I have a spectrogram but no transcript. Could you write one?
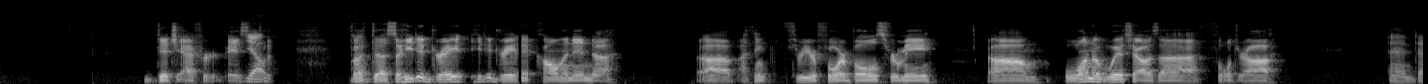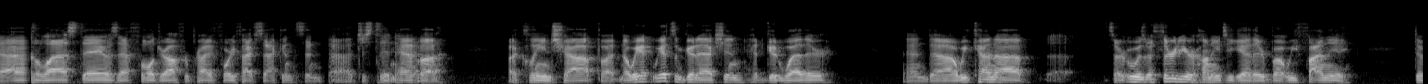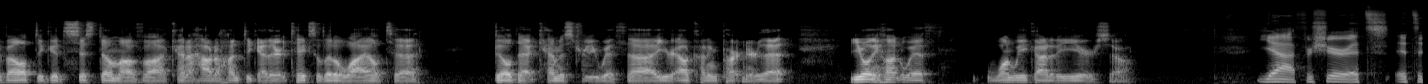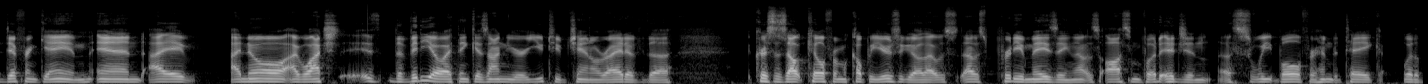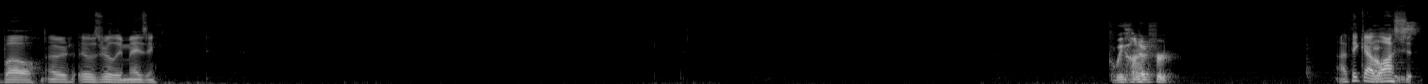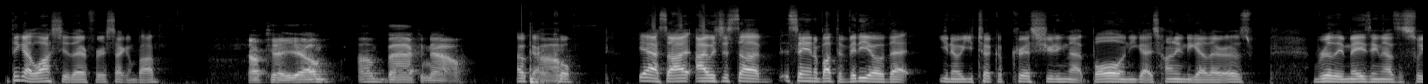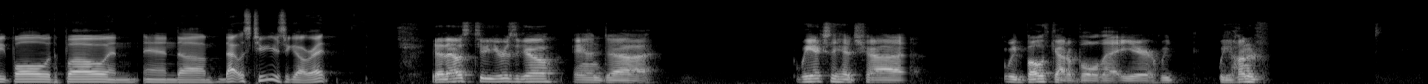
ditch effort basically. Yeah. But uh, so he did great. He did great at calling in. Uh, uh, I think three or four bulls for me um, one of which I was a full draw. And uh, the last day, I was at full draw for probably 45 seconds and uh, just didn't have a, a clean shot. But no, we had, we had some good action, had good weather. And uh, we kind of, uh, it was our third year hunting together, but we finally developed a good system of uh, kind of how to hunt together. It takes a little while to build that chemistry with uh, your elk hunting partner that you only hunt with one week out of the year. So. Yeah, for sure. It's it's a different game, and I I know I watched the video. I think is on your YouTube channel, right? Of the Chris's elk kill from a couple years ago. That was that was pretty amazing. That was awesome footage and a sweet bull for him to take with a bow. It was, it was really amazing. We hunted for. I think I oh, lost you. I think I lost you there for a second, Bob. Okay, yeah, I'm I'm back now. Okay, um, cool. Yeah, so I, I was just uh, saying about the video that you know you took of Chris shooting that bull and you guys hunting together. It was really amazing. That was a sweet bull with a bow, and and um, that was two years ago, right? Yeah, that was two years ago, and uh, we actually had shot. We both got a bull that year. We we hunted,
